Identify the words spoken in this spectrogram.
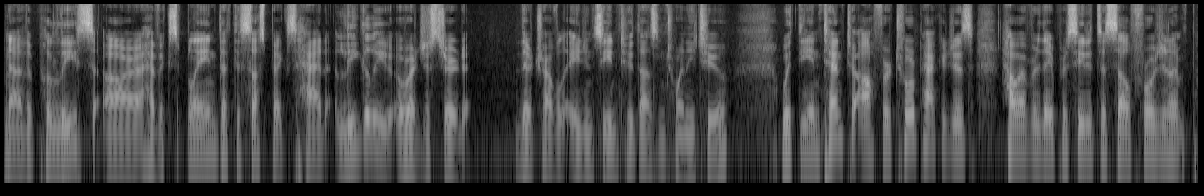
Now, the police are, have explained that the suspects had legally registered their travel agency in 2022 with the intent to offer tour packages. However, they proceeded to sell fraudulent p-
